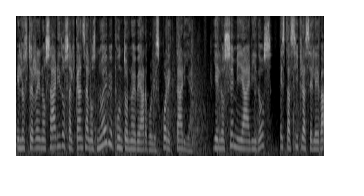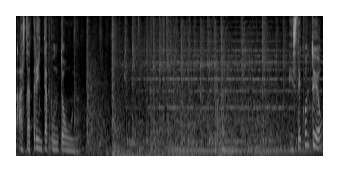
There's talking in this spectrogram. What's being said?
En los terrenos áridos alcanza los 9.9 árboles por hectárea y en los semiáridos esta cifra se eleva hasta 30.1. Este conteo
